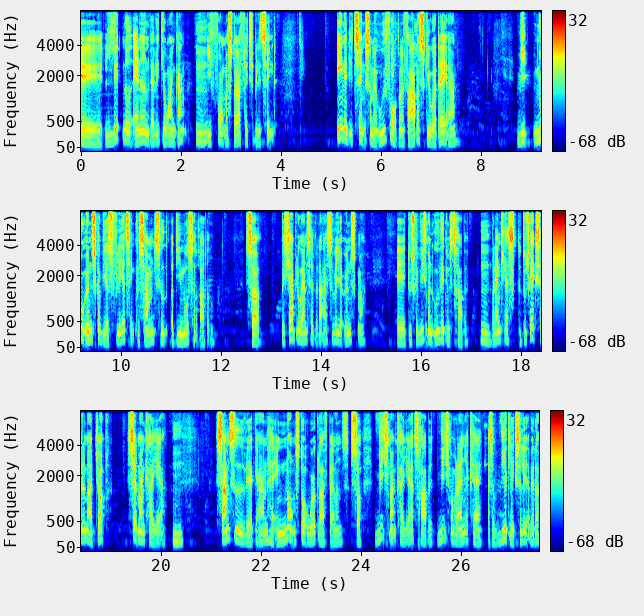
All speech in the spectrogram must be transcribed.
øh, lidt noget andet, end hvad vi gjorde engang, mm. i form af større fleksibilitet. En af de ting, som er udfordrende for arbejdsgiver i dag, er, vi, nu ønsker vi os flere ting på samme tid, og de er modsatrettede. Så hvis jeg blev ansat ved dig, så vil jeg ønske mig, øh, du skal vise mig en udviklingstrappe. Mm. Hvordan kan jeg, du skal ikke sælge mig et job, sælg mig en karriere. Mm. Samtidig vil jeg gerne have enormt stor work-life balance. Så vis mig en karrieretrappe, vis mig, hvordan jeg kan altså, virkelig excellere ved dig.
